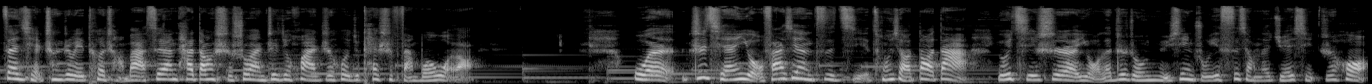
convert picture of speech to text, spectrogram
暂且称之为特长吧。虽然他当时说完这句话之后就开始反驳我了。我之前有发现自己从小到大，尤其是有了这种女性主义思想的觉醒之后，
